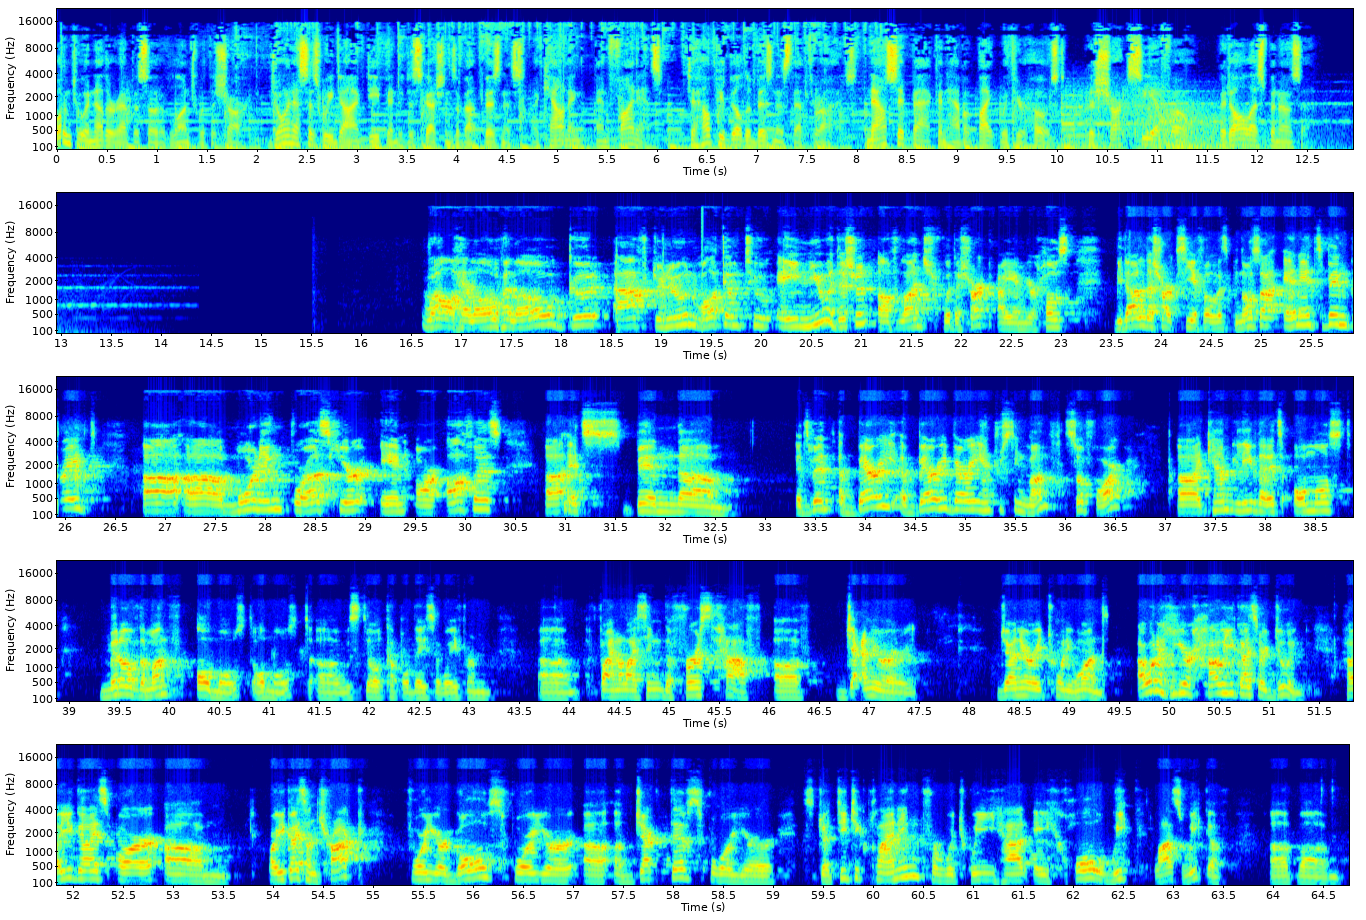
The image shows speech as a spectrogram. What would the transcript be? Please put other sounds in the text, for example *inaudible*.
Welcome to another episode of Lunch with the Shark. Join us as we dive deep into discussions about business, accounting, and finance to help you build a business that thrives. Now sit back and have a bite with your host, the Shark CFO, Vidal Espinosa. Well, hello, hello. Good afternoon. Welcome to a new edition of Lunch with the Shark. I am your host, Vidal the Shark CFO Espinosa, and it's been great uh, uh, morning for us here in our office. Uh, it's been um, it's been a very a very very interesting month so far. I can't believe that it's almost middle of the month. Almost, almost. we're still a couple days away from um, finalizing the first half of January, January 21. I want to hear how you guys are doing. How you guys are. Um, are you guys on track? For your goals, for your uh, objectives, for your strategic planning, for which we had a whole week last week of, of um,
